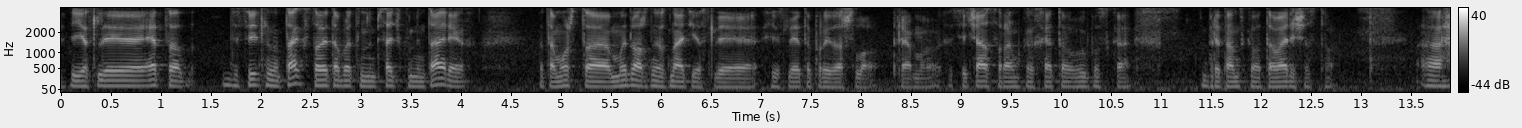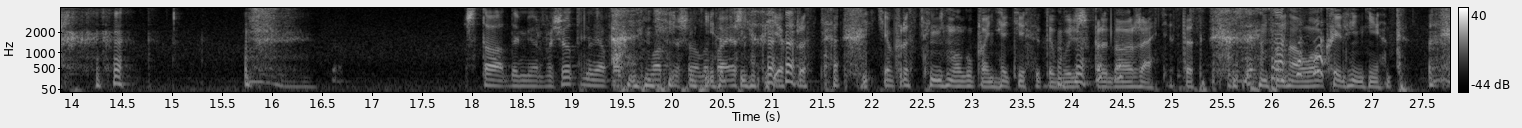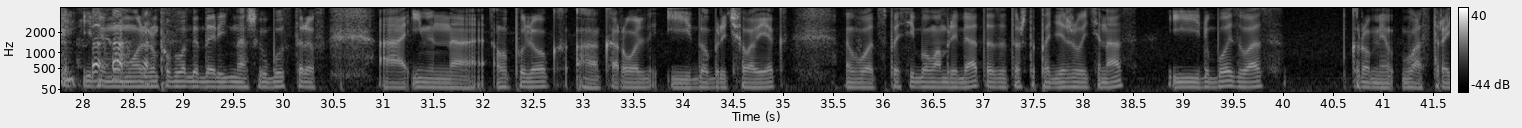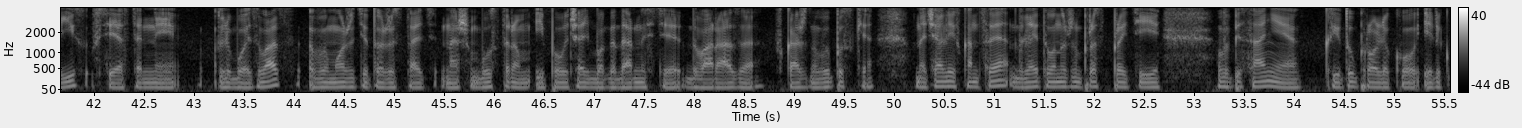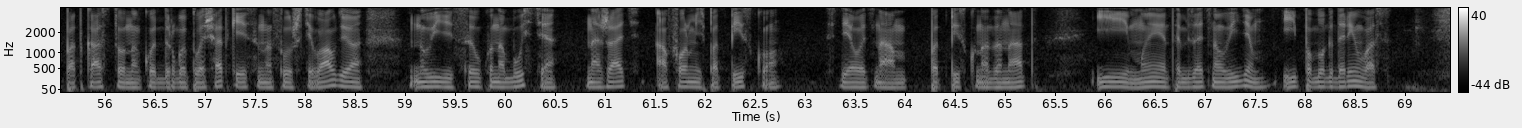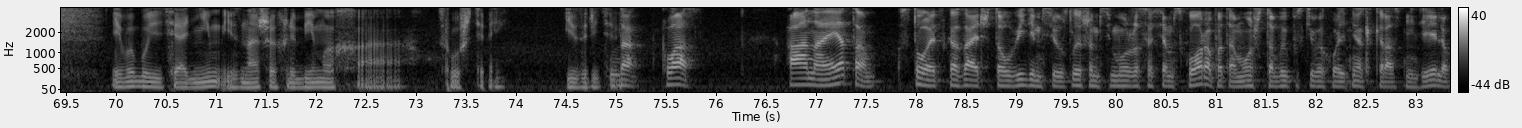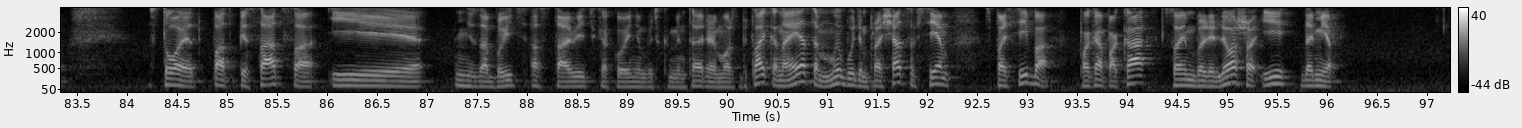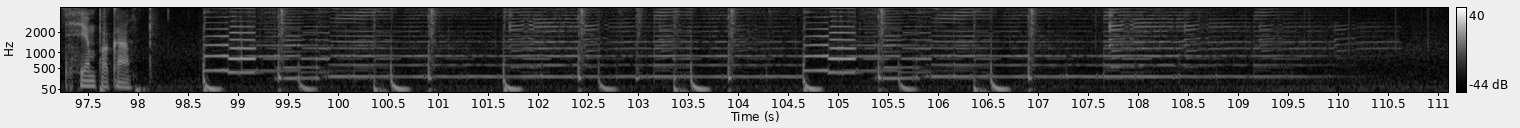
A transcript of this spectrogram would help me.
Если это действительно так, стоит об этом написать в комментариях. Потому что мы должны знать, если, если это произошло. Прямо сейчас в рамках этого выпуска британского товарищества. А, Что, Дамир, почему ты на меня просто смотришь и Нет, улыбаешься? нет, я просто, я просто не могу понять, если ты будешь продолжать этот монолог или нет. Или мы можем поблагодарить наших бустеров, а именно Лапулек, а, Король и Добрый Человек. Вот, спасибо вам, ребята, за то, что поддерживаете нас. И любой из вас, кроме вас троих, все остальные, любой из вас, вы можете тоже стать нашим бустером и получать благодарности два раза в каждом выпуске, в начале и в конце. Для этого нужно просто пройти в описании к YouTube ролику или к подкасту на какой-то другой площадке, если нас слушаете в аудио, увидеть ссылку на Boosty, нажать, оформить подписку, сделать нам подписку на донат, и мы это обязательно увидим и поблагодарим вас. И вы будете одним из наших любимых а, слушателей и зрителей. Да, класс. А на этом стоит сказать, что увидимся и услышимся мы уже совсем скоро, потому что выпуски выходят несколько раз в неделю. Стоит подписаться и не забыть оставить какой-нибудь комментарий, может быть, лайк. А на этом мы будем прощаться. Всем спасибо. Пока-пока. С вами были Леша и Дамир. Всем пока.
